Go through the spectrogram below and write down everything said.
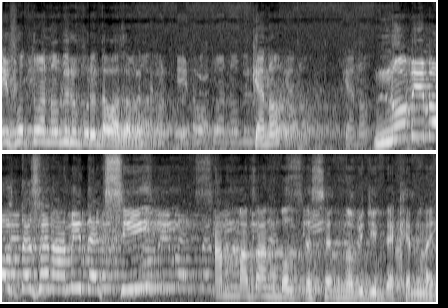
এই ফতুয়া নবীর উপরে দেওয়া যাবে না। কেন? নবী বলতেছেন, আমি দেখছি। আম্মাজান বলতেছেন, নবীজি দেখেন নাই।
